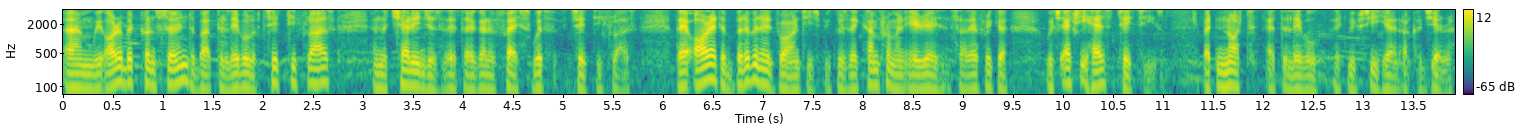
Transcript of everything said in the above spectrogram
Um, we are a bit concerned about the level of tsetse flies and the challenges that they're going to face with tsetse flies. They are at a bit of an advantage because they come from an area in South Africa which actually has tsetses, but not at the level that we see here in Akagera.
